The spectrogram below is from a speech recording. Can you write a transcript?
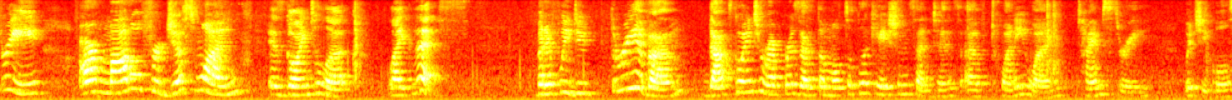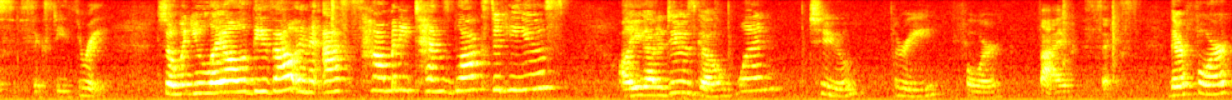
3, our model for just one is going to look like this. But if we do three of them, that's going to represent the multiplication sentence of 21 times 3, which equals 63. So when you lay all of these out and it asks how many tens blocks did he use, all you got to do is go 1, 2, 3, 4, 5, 6. Therefore,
